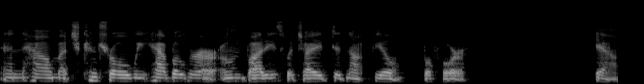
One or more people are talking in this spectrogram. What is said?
and how much control we have over our own bodies, which I did not feel before. Yeah.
